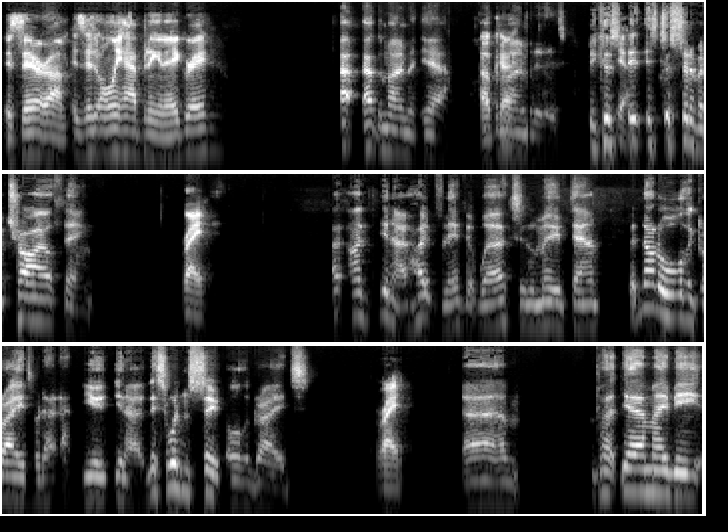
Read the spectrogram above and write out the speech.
Is there um is it only happening in A grade? at, at the moment yeah at Okay. the moment it is because Yeah. it, it's just sort of a trial thing Right. I, I, you know, hopefully, if it works, it'll move down. But not all the grades would. You, you know, this wouldn't suit all the grades. Right. Um, but yeah, maybe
